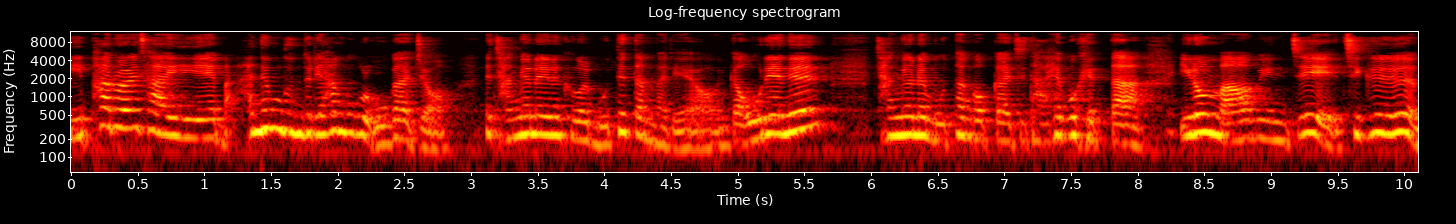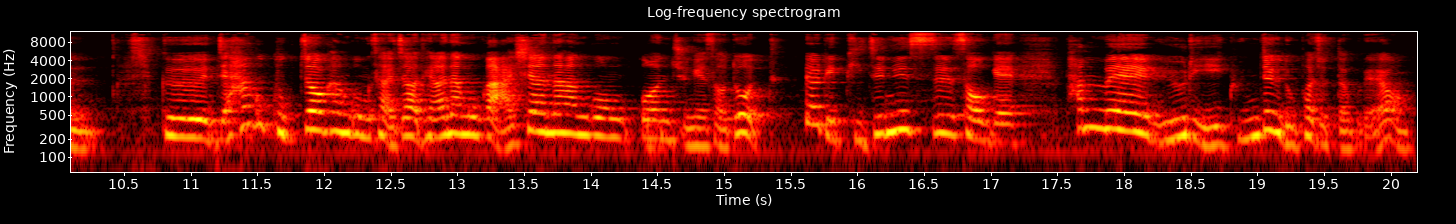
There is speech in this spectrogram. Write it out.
이 8월 사이에 많은 분들이 한국을 오가죠. 근데 작년에는 그걸 못했단 말이에요. 그러니까 올해는 작년에 못한 것까지 다 해보겠다 이런 마음인지 지금 그 이제 한국 국적 항공사죠. 대한항공과 아시아나 항공권 중에서도 특별히 비즈니스석의 판매율이 굉장히 높아졌다고 그래요.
